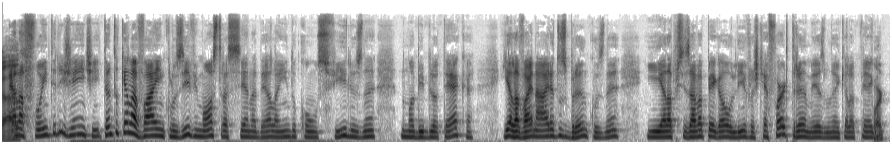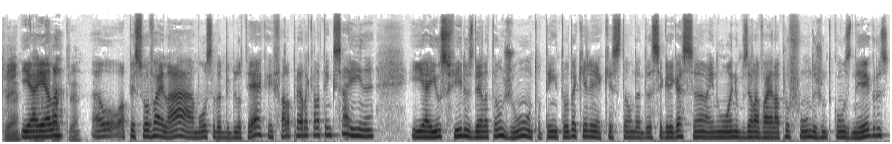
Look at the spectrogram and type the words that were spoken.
ela foi inteligente, tanto que ela vai, inclusive, mostra a cena dela indo com os filhos, né, numa biblioteca e ela vai na área dos brancos, né? E ela precisava pegar o livro, acho que é Fortran mesmo, né? Que ela pega. Fortran. E aí ela, a, a, pessoa vai lá, a moça da biblioteca, e fala para ela que ela tem que sair, né? E aí os filhos dela estão junto, tem toda aquela questão da, da segregação. Aí no ônibus ela vai lá pro fundo junto com os negros.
